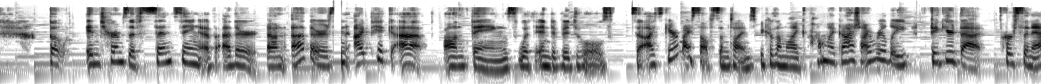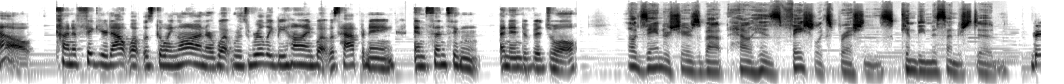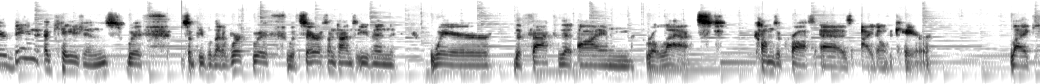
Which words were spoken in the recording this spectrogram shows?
But in terms of sensing of other on others, I pick up on things with individuals so I scare myself sometimes because I'm like, oh my gosh, I really figured that person out, kind of figured out what was going on or what was really behind what was happening and sensing an individual. Alexander shares about how his facial expressions can be misunderstood. There have been occasions with some people that I've worked with, with Sarah sometimes even, where the fact that I'm relaxed comes across as I don't care. Like,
